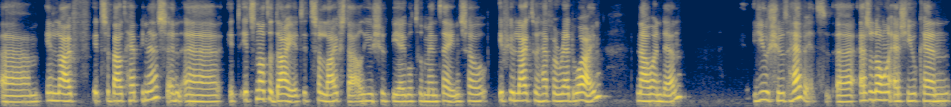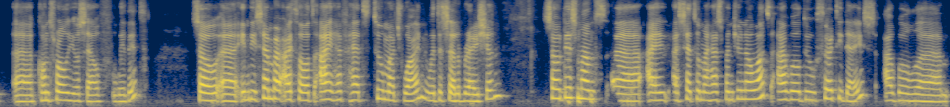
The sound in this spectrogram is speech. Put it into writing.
um, in life it's about happiness and uh, it, it's not a diet it's a lifestyle you should be able to maintain. So if you like to have a red wine now and then you should have it uh, as long as you can uh, control yourself with it. So uh, in december i thought i have had too much wine with the celebration so this month, uh, I I said to my husband, you know what? I will do thirty days. I will um,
